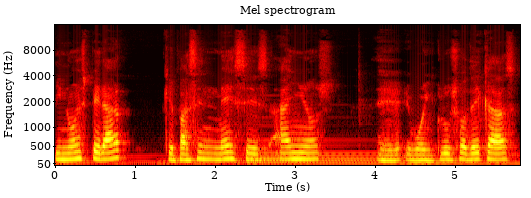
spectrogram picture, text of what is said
Y no esperar que pasen meses, años eh, o incluso décadas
